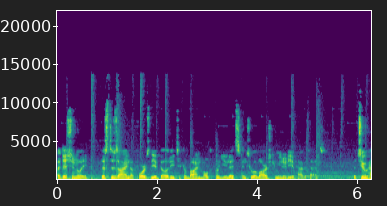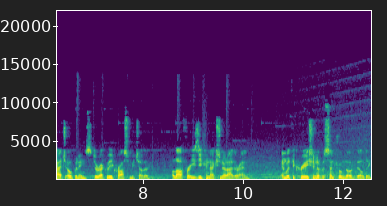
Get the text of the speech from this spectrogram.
Additionally, this design affords the ability to combine multiple units into a large community of habitats. The two hatch openings, directly across from each other, allow for easy connection at either end, and with the creation of a central node building,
